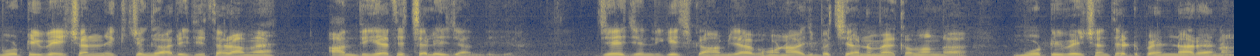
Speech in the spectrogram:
ਮੋਟੀਵੇਸ਼ਨ ਇੱਕ ਚਿੰਗਾਰੀ ਦੀ ਤਰ੍ਹਾਂ ਮੈਂ ਆਂਦੀ ਹੈ ਤੇ ਚਲੀ ਜਾਂਦੀ ਹੈ। ਜੇ ਜ਼ਿੰਦਗੀ 'ਚ ਕਾਮਯਾਬ ਹੋਣਾ ਅੱਜ ਬੱਚਿਆਂ ਨੂੰ ਮੈਂ ਕਹਾਂਗਾ ਮੋਟੀਵੇਸ਼ਨ ਤੇ ਡਿਪੈਂਡ ਨਾ ਰਹਿਣਾ।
